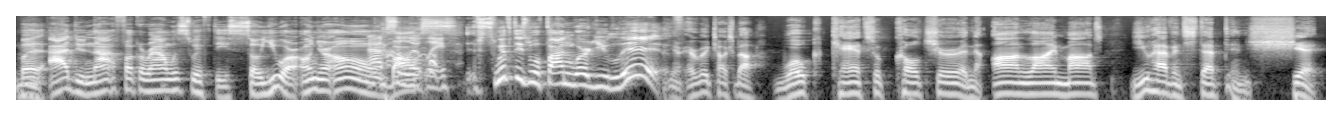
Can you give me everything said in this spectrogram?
but Mm. I do not fuck around with Swifties. So you are on your own. Absolutely. boss. Swifties will find where you live. You know, everybody talks about woke cancel culture and the online mobs. You haven't stepped in shit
